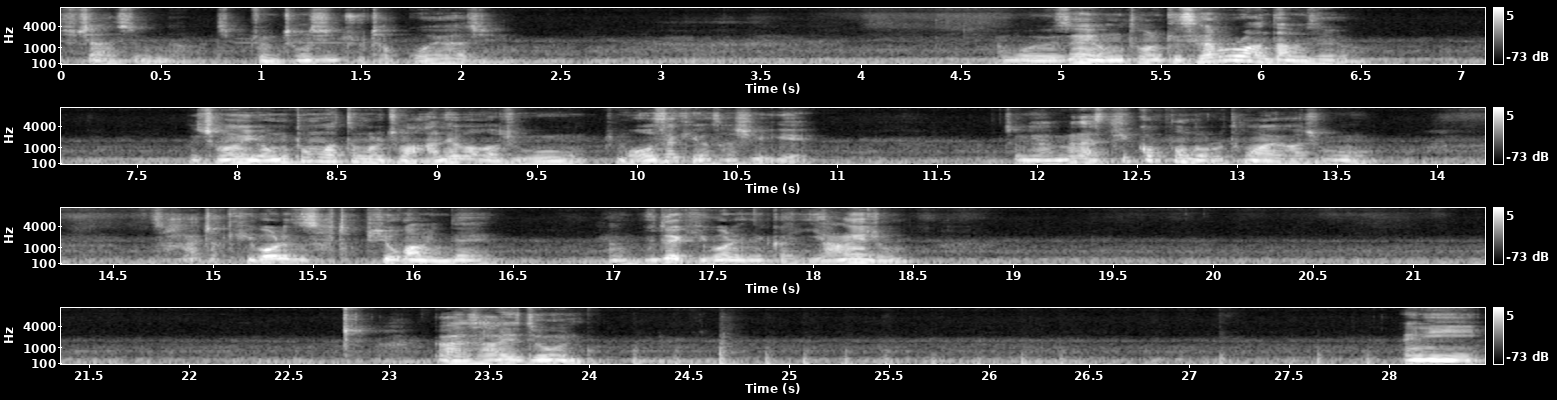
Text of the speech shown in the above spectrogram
쉽지 않습니다. 집중 정신줄 잡고 해야지. 뭐 요새 영통을 이렇게 세로로 한다면서요? 근데 저는 영통 같은 걸 좀 안 해봐가지고 좀 어색해요 사실 이게. 전 그냥 맨날 스피커폰으로 통화해가지고 살짝 귀걸이도 살짝 비호감인데 그냥 무대 귀걸이니까 양해 좀. Guys, how you doing? any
